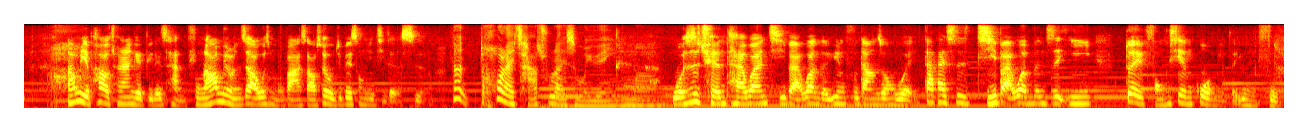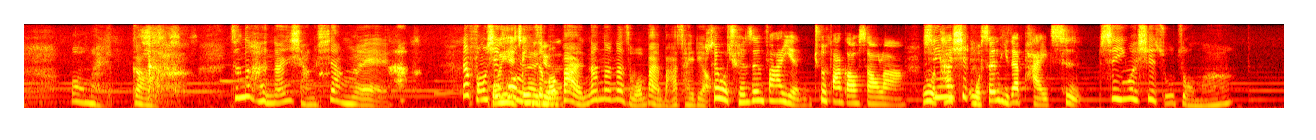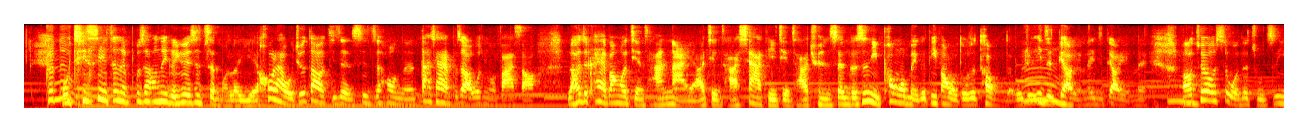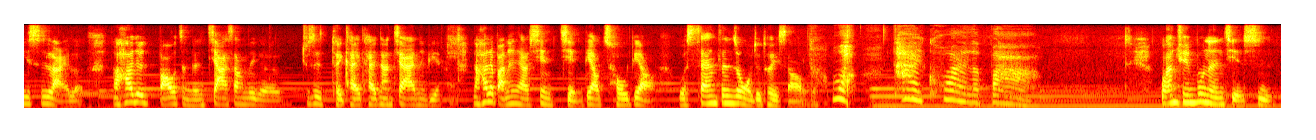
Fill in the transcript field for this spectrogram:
然后也怕我传染给别的产妇，然后没有人知道为什么发烧，所以我就被送进急诊室了。那后来查出来什么原因吗？我是全台湾几百万个孕妇当中，我大概是几百万分之一对缝线过敏的孕妇。Oh my god，真的很难想象哎。那缝线过敏怎么办？那那那怎么办？把它拆掉。所以我全身发炎，就发高烧啦。是因为我身体在排斥，是因为蟹足肿吗？我其实也真的不知道那个月是怎么了耶。后来我就到急诊室之后呢，大家也不知道为什么发烧，然后就开始帮我检查奶啊，检查下体，检查全身。可是你碰我每个地方，我都是痛的，我就一直掉眼泪，一直掉眼泪。然后最后是我的主治医师来了，然后他就把我整个人架上那个，就是腿开开这样架在那边，然后他就把那条线剪掉抽掉，我三分钟我就退烧了。哇，太快了吧！完全不能解释。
